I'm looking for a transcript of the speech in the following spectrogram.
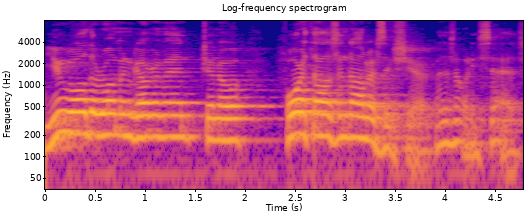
You owe the Roman government, you know, $4,000 this year. But that's not what he says.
